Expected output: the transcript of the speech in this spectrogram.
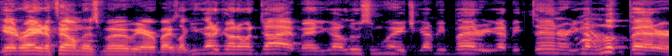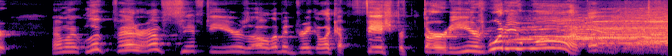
getting ready to film this movie, everybody's like, "You got to go on a diet, man. You got to lose some weight. You got to be better. You got to be thinner. You got to look better." I'm like, "Look better. I'm 50 years old. I've been drinking like a fish for 30 years. What do you want?"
